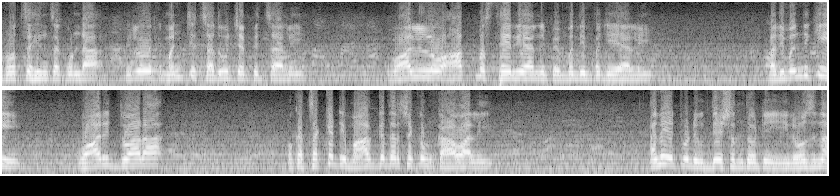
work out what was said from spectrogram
ప్రోత్సహించకుండా పిల్లలకి మంచి చదువు చెప్పించాలి వాళ్ళలో ఆత్మస్థైర్యాన్ని పెంపొందింపజేయాలి. పది మందికి వారి ద్వారా ఒక చక్కటి మార్గదర్శకం కావాలి అనేటువంటి ఉద్దేశంతో ఈ రోజున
